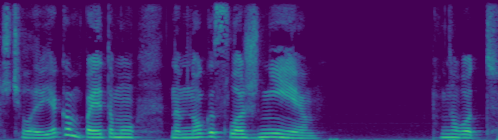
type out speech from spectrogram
с человеком, поэтому намного сложнее, ну вот,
